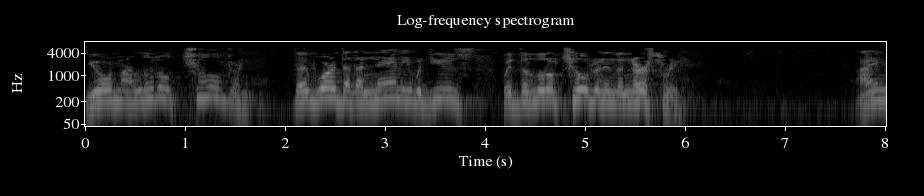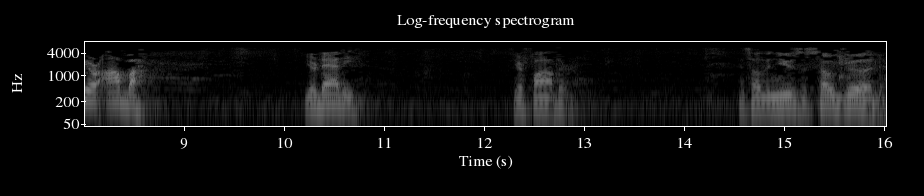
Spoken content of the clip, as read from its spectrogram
You're my little children. The word that a nanny would use with the little children in the nursery. I am your Abba, your daddy. your Father. And so the news is so good,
